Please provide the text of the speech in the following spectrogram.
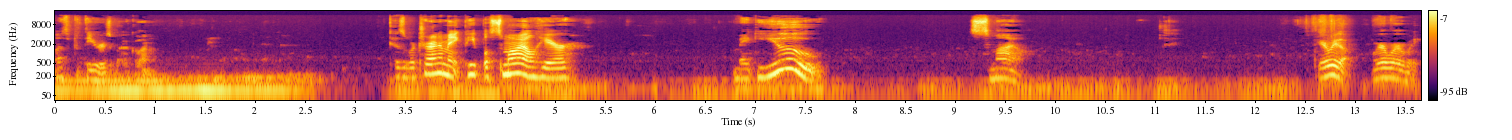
let's put the ears back on. Because we're trying to make people smile here. Make you smile. Here we go. Where were we?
